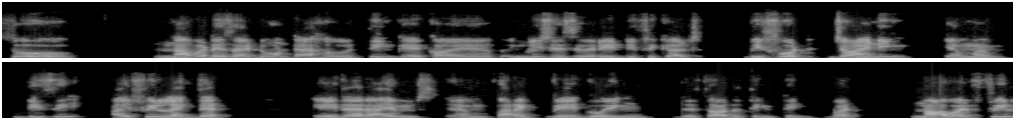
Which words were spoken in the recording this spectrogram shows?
So nowadays I don't have think uh, English is very difficult. Before joining MMDC, I feel like that either I am, am correct way going, this are the thing, thing. But now I feel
